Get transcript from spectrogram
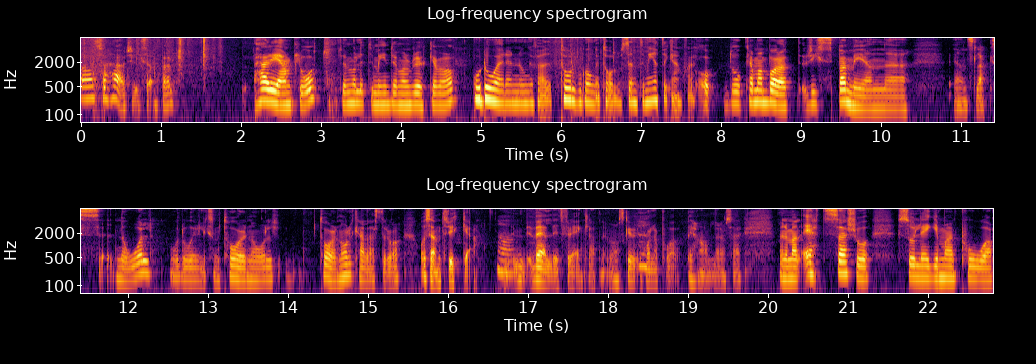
Ja, så här till exempel. Här är en plåt. Den var lite mindre än vad den brukar vara. Och då är den ungefär 12 gånger 12 centimeter kanske? Och då kan man bara rispa med en, eh, en slags nål. Och då är det liksom torrnål. Torrnål kallas det då. Och sen trycka. Ja. Väldigt förenklat nu. Man ska hålla på och behandla den så här. Men när man etsar så, så lägger man på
